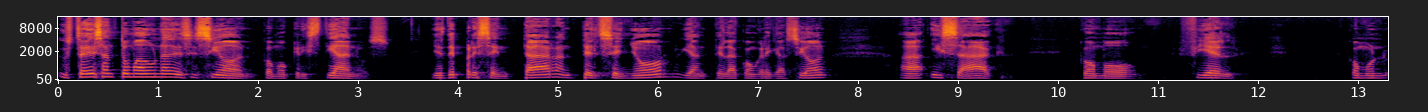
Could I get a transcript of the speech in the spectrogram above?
ustedes han tomado una decisión como cristianos y es de presentar ante el Señor y ante la congregación a Isaac como fiel, como un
